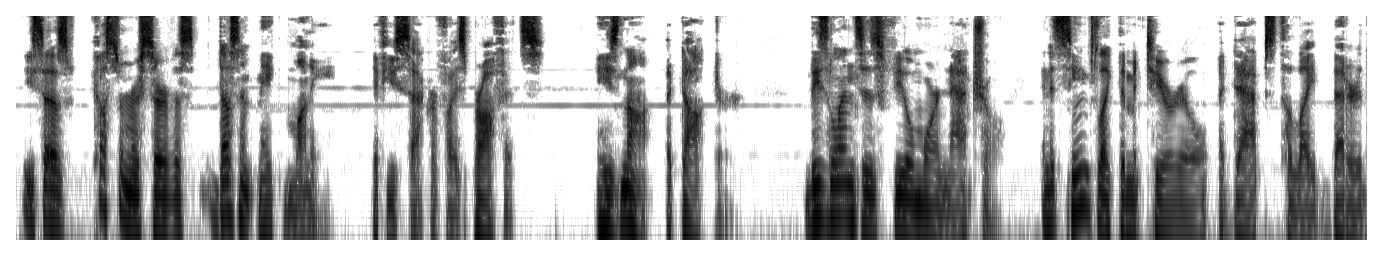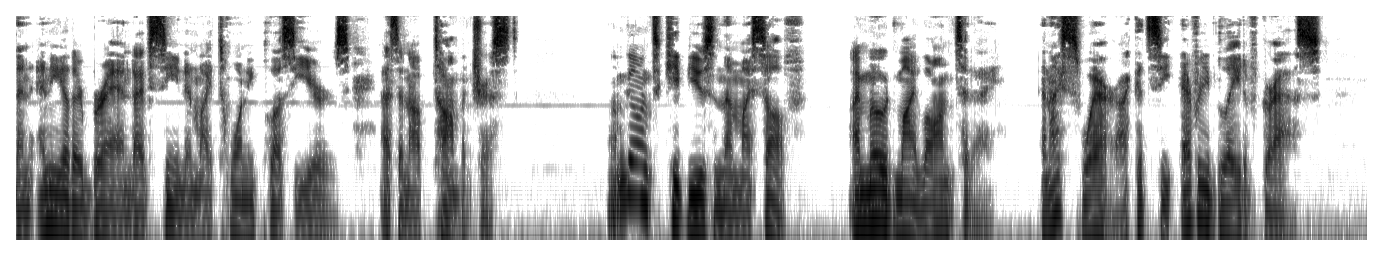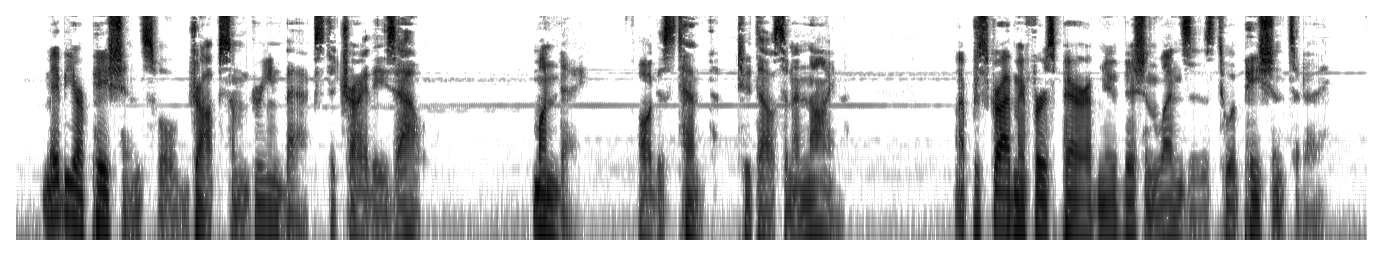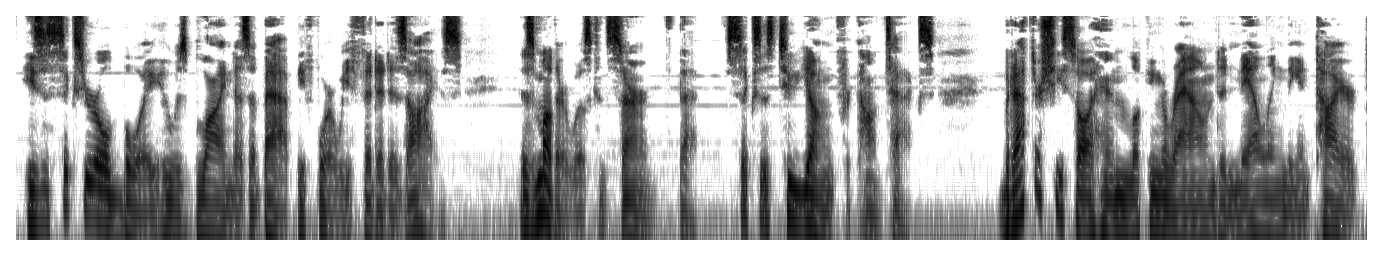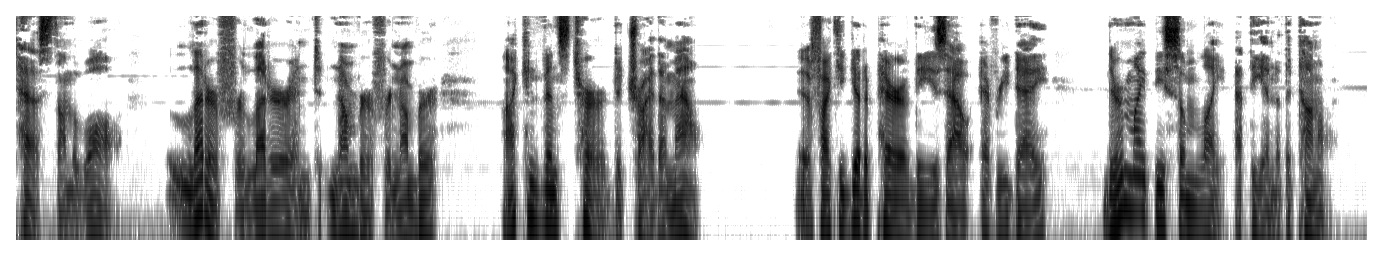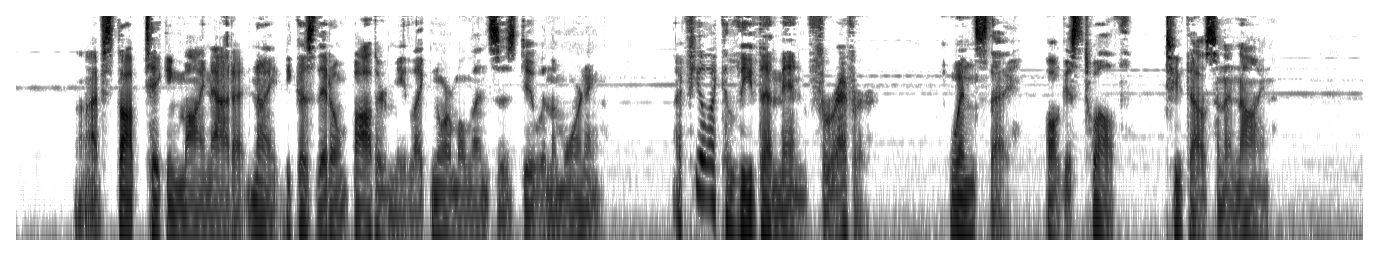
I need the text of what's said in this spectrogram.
He says customer service doesn't make money if you sacrifice profits. He's not a doctor. These lenses feel more natural, and it seems like the material adapts to light better than any other brand I've seen in my 20 plus years as an optometrist. I'm going to keep using them myself. I mowed my lawn today, and I swear I could see every blade of grass. Maybe our patients will drop some greenbacks to try these out. Monday, August 10th, 2009. I prescribed my first pair of new vision lenses to a patient today. He's a six year old boy who was blind as a bat before we fitted his eyes. His mother was concerned that six is too young for contacts, but after she saw him looking around and nailing the entire test on the wall, letter for letter and number for number, I convinced her to try them out. If I could get a pair of these out every day, there might be some light at the end of the tunnel. I've stopped taking mine out at night because they don't bother me like normal lenses do in the morning. I feel I could leave them in forever. Wednesday, August 12th, 2009.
